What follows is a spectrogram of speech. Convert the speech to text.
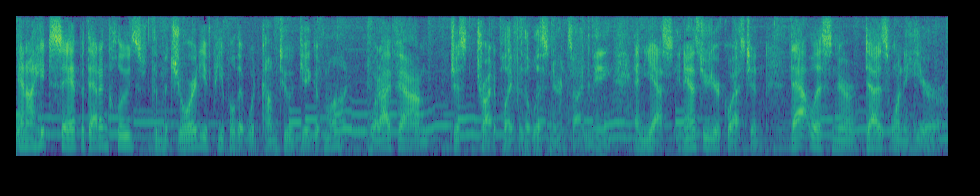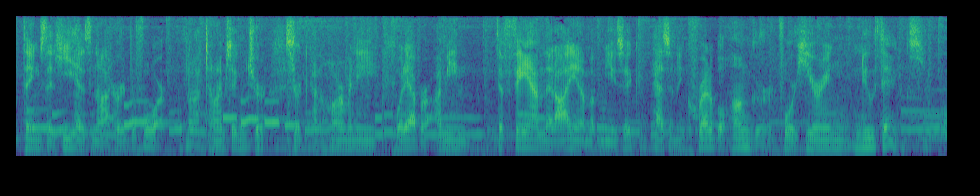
And I hate to say it, but that includes the majority of people that would come to a gig of mine. What I found, just try to play for the listener inside me. And yes, in answer to your question, that listener does want to hear things that he has not heard before. Not time signature, certain kind of harmony, whatever. I mean, the fan that I am of music has an incredible hunger for hearing new things.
